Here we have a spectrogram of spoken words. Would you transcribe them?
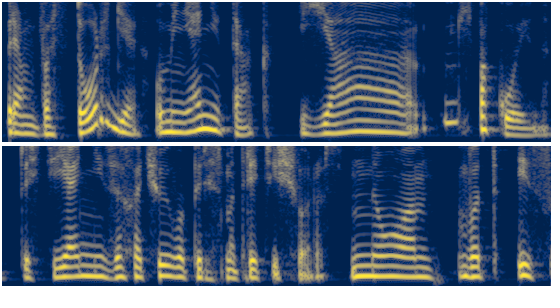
прям в восторге, у меня не так я ну, спокойно. То есть я не захочу его пересмотреть еще раз. Но вот из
